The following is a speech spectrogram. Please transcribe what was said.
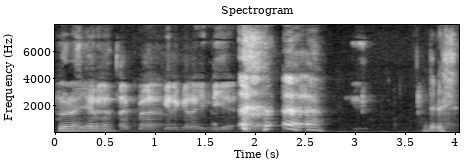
Lu nanya apa? Gara-gara India. Terus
